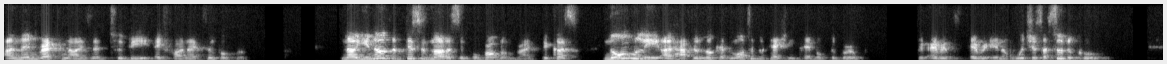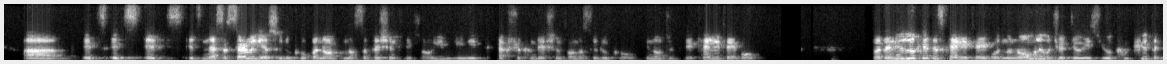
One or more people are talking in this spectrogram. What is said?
and then recognize it to be a finite simple group? Now, you know that this is not a simple problem, right? Because normally I have to look at the multiplication table of the group, every, every you know, which is a Sudoku. Uh, it's it's it's it's necessarily a Sudoku, but not not sufficiently so. You, you need extra conditions on the Sudoku in order to be a Cayley table. But then you look at this Cayley table, and normally what you do is you compute the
